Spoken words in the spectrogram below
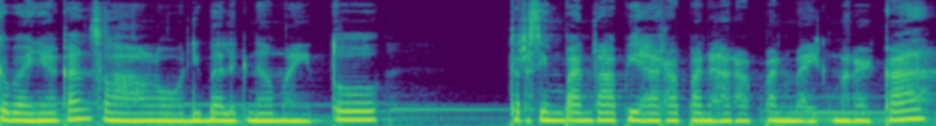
Kebanyakan selalu di balik nama itu tersimpan rapi harapan-harapan baik mereka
